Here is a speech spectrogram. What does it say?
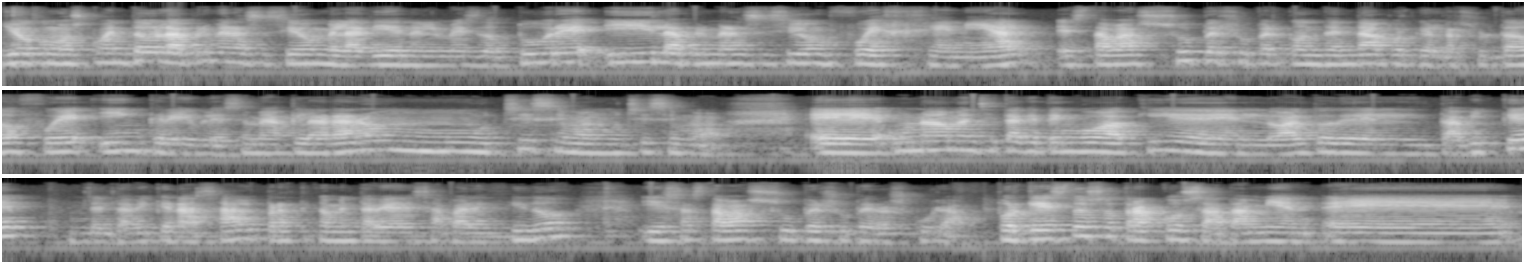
yo como os cuento, la primera sesión me la di en el mes de octubre y la primera sesión fue genial. Estaba súper, súper contenta porque el resultado fue increíble. Se me aclararon muchísimo, muchísimo. Eh, una manchita que tengo aquí en lo alto del tabique, del tabique nasal, prácticamente había desaparecido y esa estaba súper, súper oscura. Porque esto es otra cosa también. Eh,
